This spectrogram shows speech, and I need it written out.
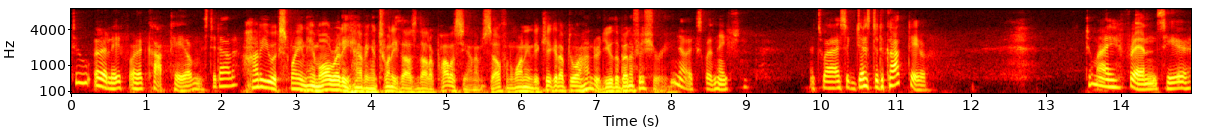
too early for a cocktail, Mr. Dollar? How do you explain him already having a $20,000 policy on himself and wanting to kick it up to a 100 you the beneficiary? No explanation. That's why I suggested a cocktail. To my friends here,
